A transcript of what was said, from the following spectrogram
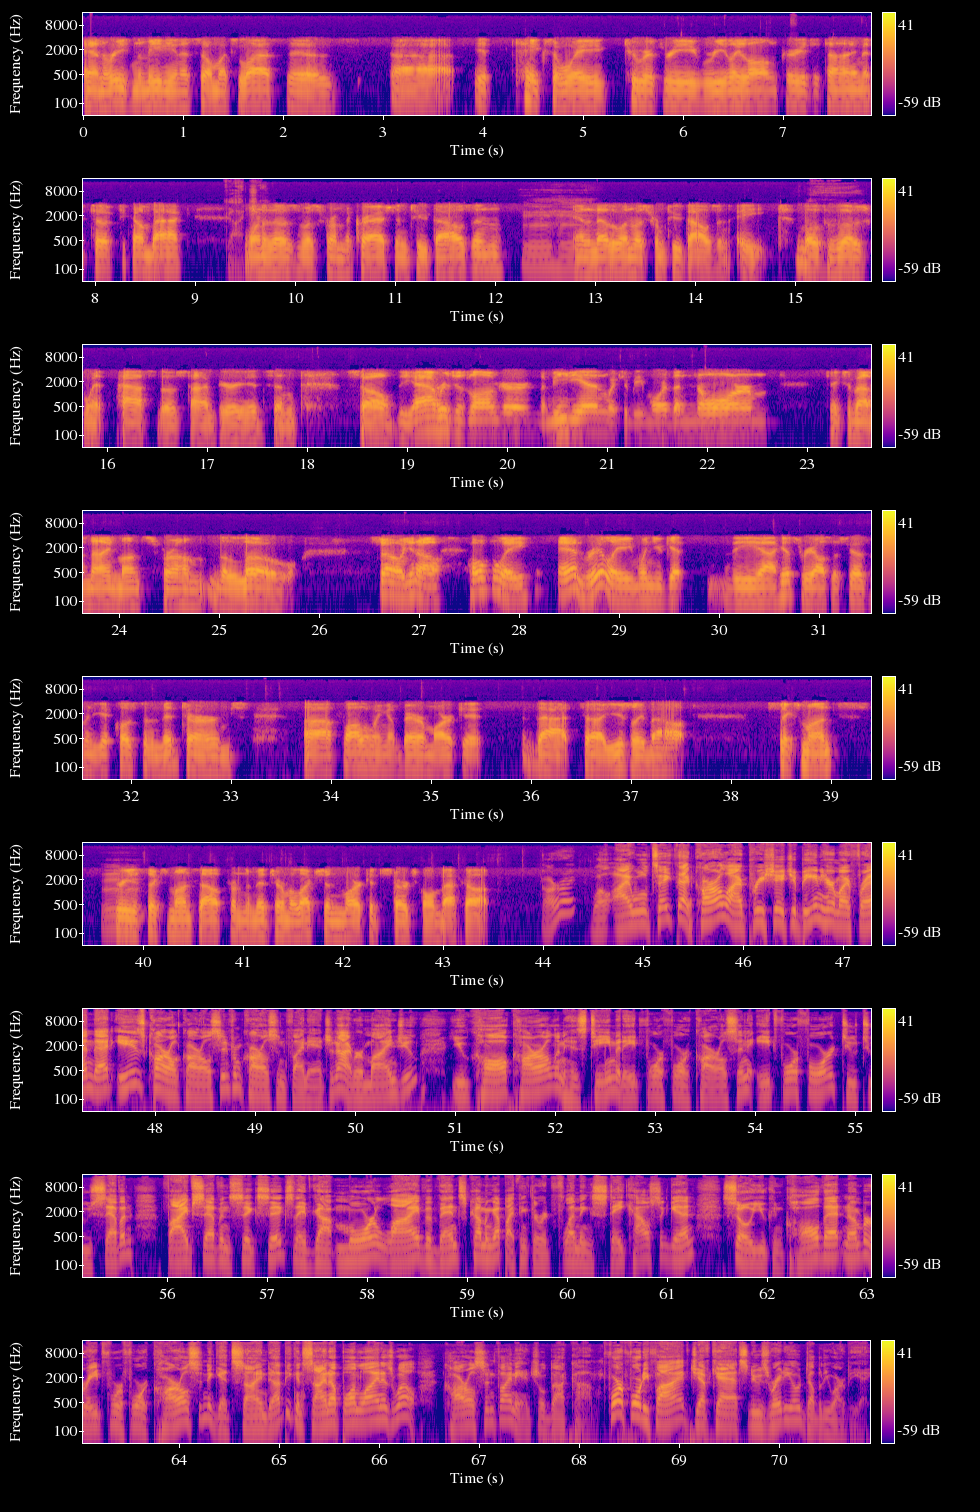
and the reason the median is so much less is uh, it takes away two or three really long periods of time it took to come back. Gotcha. One of those was from the crash in 2000, mm-hmm. and another one was from 2008. Both of those went past those time periods, and so the average is longer. The median, which would be more the norm, takes about nine months from the low. So you know, hopefully, and really, when you get the uh, history also shows when you get close to the midterms, uh, following a bear market, that uh, usually about six months mm-hmm. three to six months out from the midterm election, market starts going back up. All right. Well, I will take that, Carl. I appreciate you being here, my friend. That is Carl Carlson from Carlson Financial. I remind you, you call Carl and his team at 844 Carlson, 844 227 5766. They've got more live events coming up. I think they're at Fleming Steakhouse again. So you can call that number, 844 Carlson, to get signed up. You can sign up online as well, carlsonfinancial.com. 445, Jeff Katz, News Radio, WRVA.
